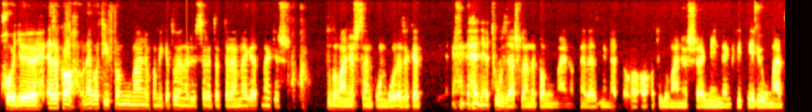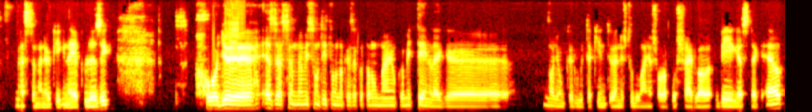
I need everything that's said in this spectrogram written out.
Hogy ezek a, negatív tanulmányok, amiket olyan előszeretettel emleget, vezetnek, és tudományos szempontból ezeket ennyi húzás lenne tanulmánynak nevezni, mert a, a, a tudományosság minden kritériumát messze menőkig nélkülözik. Hogy ezzel szemben viszont itt vannak ezek a tanulmányok, amit tényleg nagyon körültekintően és tudományos alapossággal végeztek el,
